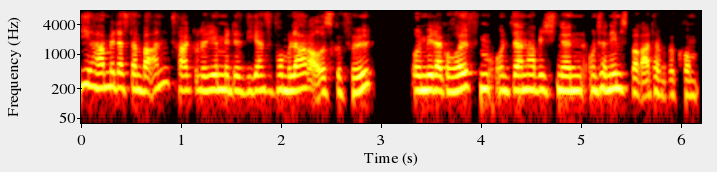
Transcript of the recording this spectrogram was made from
die haben mir das dann beantragt oder die haben mir die ganzen Formulare ausgefüllt und mir da geholfen. Und dann habe ich einen Unternehmensberater bekommen.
